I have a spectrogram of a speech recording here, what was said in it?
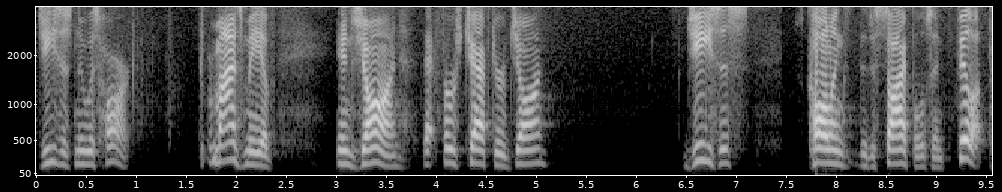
Jesus knew his heart. It reminds me of in John, that first chapter of John, Jesus calling the disciples, and Philip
